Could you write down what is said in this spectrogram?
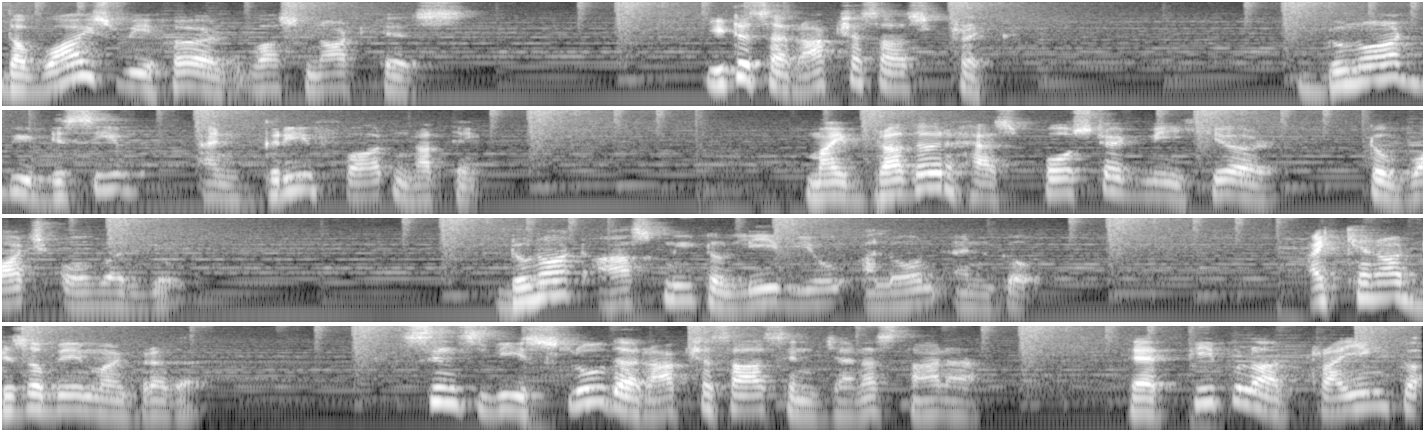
The voice we heard was not his. It is a Rakshasa's trick. Do not be deceived and grieve for nothing. My brother has posted me here to watch over you. Do not ask me to leave you alone and go. I cannot disobey my brother. Since we slew the Rakshasas in Janasthana, their people are trying to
